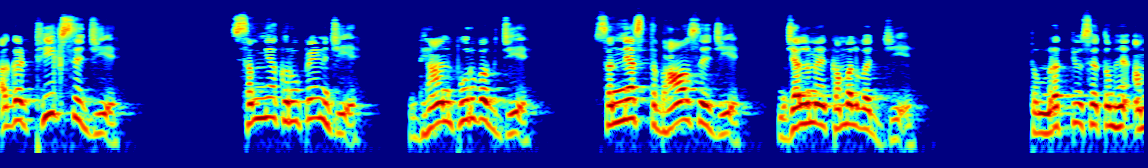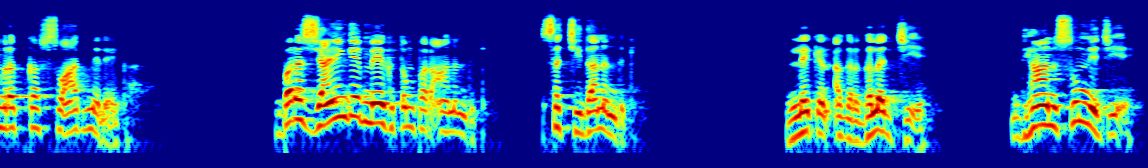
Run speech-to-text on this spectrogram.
अगर ठीक से जिए, सम्यक रूपेण जिए, ध्यानपूर्वक जिए, संन्यास्त भाव से जिए, जल में कमलवत जिए तो मृत्यु से तुम्हें अमृत का स्वाद मिलेगा। बरस जाएँगे मेघ तुम पर आनंद के, सच्चिदानंद के। लेकिन अगर गलत जिए ध्यान शून्य जिए।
